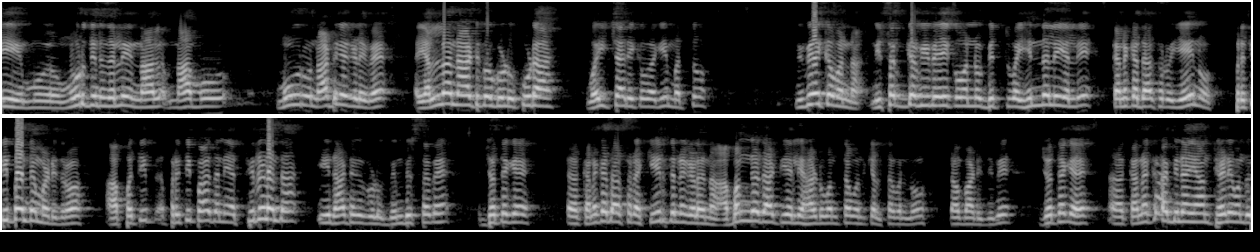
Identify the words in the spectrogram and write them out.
ಈ ಮೂರು ದಿನದಲ್ಲಿ ನಾಲ್, ನಾ ಮೂರು ನಾಟಕಗಳಿವೆ. ಎಲ್ಲ ನಾಟಕಗಳು ಕೂಡ ವೈಚಾರಿಕವಾಗಿ ಮತ್ತು ವಿವೇಕವನ್ನ, ನಿಸರ್ಗ ವಿವೇಕವನ್ನು ಬಿತ್ತುವ ಹಿನ್ನೆಲೆಯಲ್ಲಿ ಕನಕದಾಸರು ಏನು ಪ್ರತಿಪಾದನೆ ಮಾಡಿದರೋ, ಆ ಪ್ರತಿ, ಪ್ರತಿಪಾದನೆಯ ತಿರುಳನ್ನ ಈ ನಾಟಕಗಳು ಬಿಂಬಿಸ್ತವೆ. ಜೊತೆಗೆ ಕನಕದಾಸರ ಕೀರ್ತನೆಗಳನ್ನು ಅಭಂಗ ದಾಟಿಯಲ್ಲಿ ಹಾಡುವಂಥ ಒಂದು ಕೆಲಸವನ್ನು ನಾವು ಮಾಡಿದ್ದೀವಿ. ಜೊತೆಗೆ ಕನಕಾಭಿನಯ ಅಂತ ಹೇಳಿ ಒಂದು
